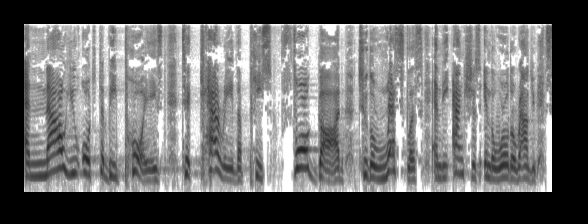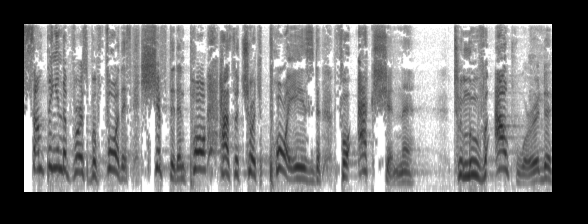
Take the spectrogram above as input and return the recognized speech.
and now you ought to be poised to carry the peace for God to the restless and the anxious in the world around you. Something in the verse before this shifted, and Paul has the church poised for action to move outward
